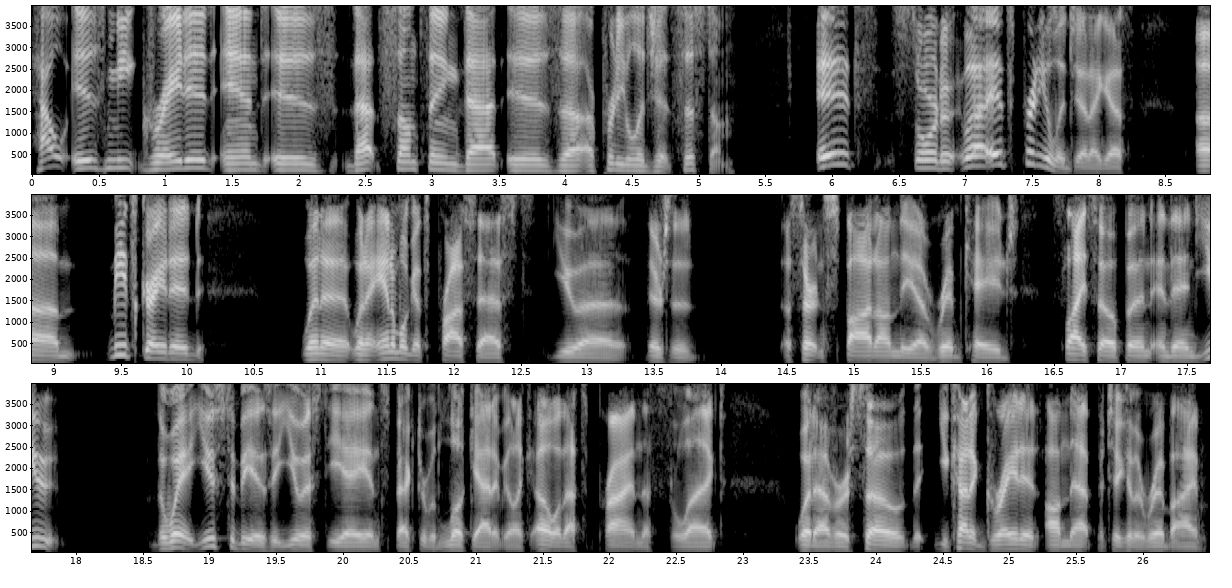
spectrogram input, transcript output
How is meat graded, and is that something that is uh, a pretty legit system? It's sort of well, it's pretty legit, I guess. Um, meat's graded when a when an animal gets processed. You uh, there's a a certain spot on the uh, rib cage, slice open, and then you. The way it used to be is a USDA inspector would look at it, and be like, "Oh, well, that's a prime, that's select, whatever." So you kind of grade it on that particular ribeye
